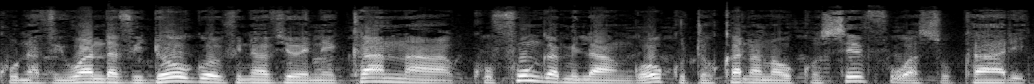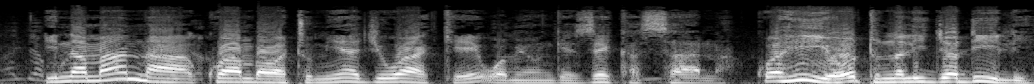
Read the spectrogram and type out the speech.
kuna viwanda vidogo vinavyoonekana kufunga milango kutokana na ukosefu wa sukari. Ina maana kwamba watumiaji wake wameongezeka sana. Kwa hiyo tunalijadili.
